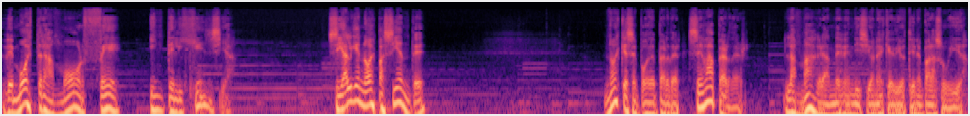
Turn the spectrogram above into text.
demuestra amor, fe, inteligencia. Si alguien no es paciente, no es que se puede perder, se va a perder las más grandes bendiciones que Dios tiene para su vida.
